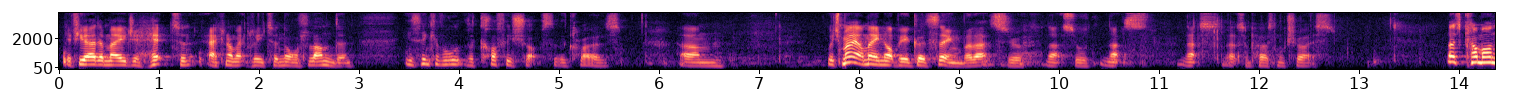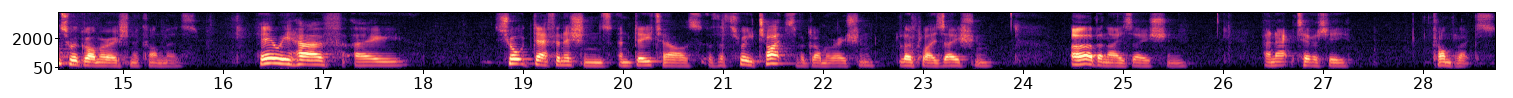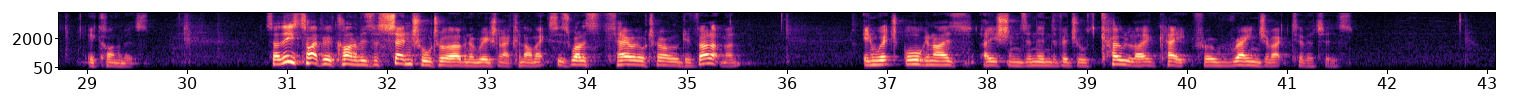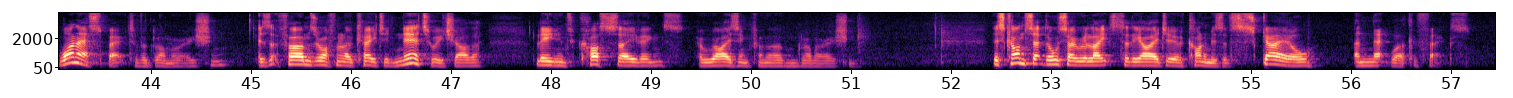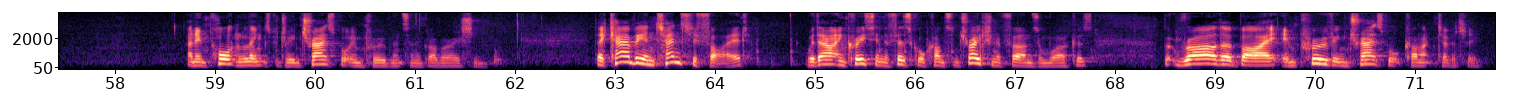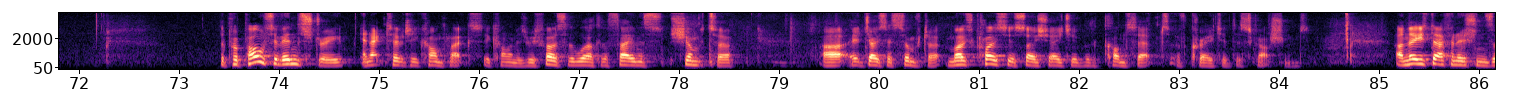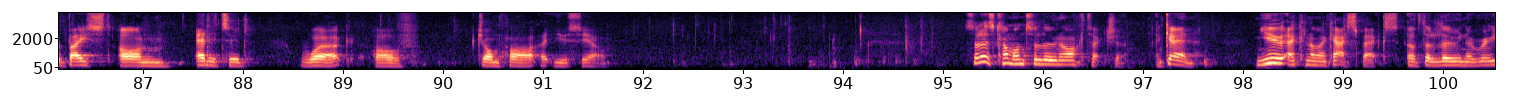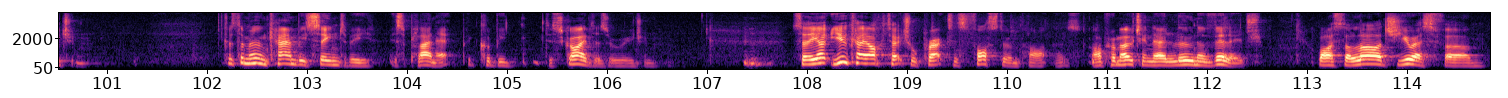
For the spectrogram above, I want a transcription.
if you had a major hit to, economically to North London, you think of all the coffee shops that would close, um, which may or may not be a good thing, but that's your, that's your, that's that's that's a personal choice. Let's come on to agglomeration economies. Here we have a short definitions and details of the three types of agglomeration, localization, urbanization, and activity complex economies. So these type of economies are central to urban and regional economics as well as territorial development in which organisations and individuals co-locate for a range of activities. One aspect of agglomeration is that firms are often located near to each other, leading to cost savings arising from urban agglomeration. This concept also relates to the idea of economies of scale and network effects, and important links between transport improvements and agglomeration. They can be intensified without increasing the physical concentration of firms and workers, but rather by improving transport connectivity. The propulsive industry in activity complex economies refers to the work of the famous Schumpeter, uh, Joseph Schumpeter, most closely associated with the concept of creative discussions. And these definitions are based on edited work of John Parr at UCL. So let's come on to lunar architecture. Again, new economic aspects of the lunar region. Because the moon can be seen to be its planet, it could be described as a region. So the uh, UK architectural practice Foster and Partners are promoting their lunar village, whilst the large US firm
